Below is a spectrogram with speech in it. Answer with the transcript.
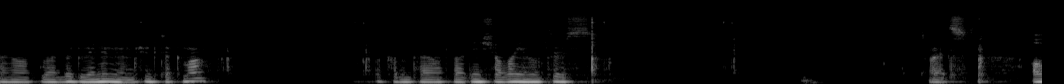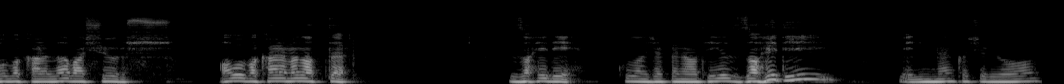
Penaltılarda güvenemiyorum çünkü takıma. Bakalım penaltılarda inşallah yanıltırız. Evet. Abu Bakar'la başlıyoruz. Abu Bakar hemen attı. Zahedi kullanacak penaltıyı. Zahedi elinden kaçırıyor.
